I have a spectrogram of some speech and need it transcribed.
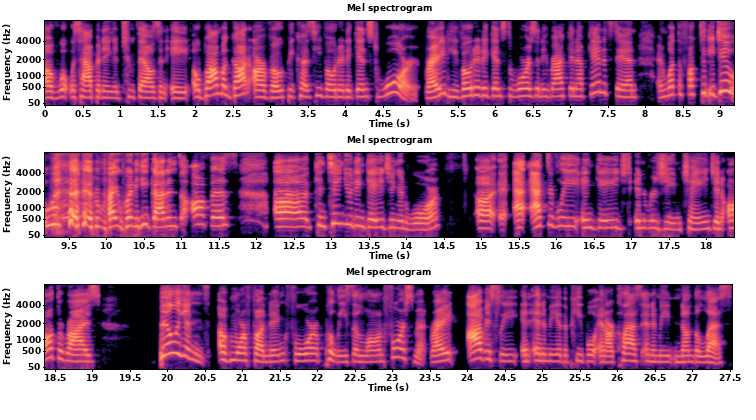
of what was happening in 2008. Obama got our vote because he voted against war, right? He voted against the wars in Iraq and Afghanistan. And what the fuck did he do? right when he got into office, uh, continued engaging in war, uh, a- actively engaged in regime change, and authorized billions of more funding for police and law enforcement, right? Obviously, an enemy of the people and our class enemy nonetheless.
